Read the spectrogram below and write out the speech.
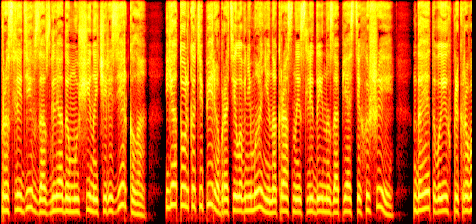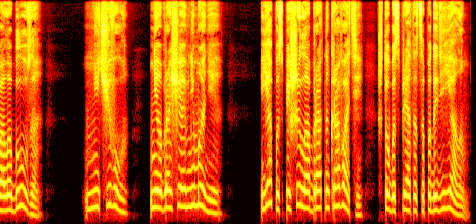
Проследив за взглядом мужчины через зеркало, я только теперь обратила внимание на красные следы на запястьях и шее. До этого их прикрывала блуза. «Ничего, не обращая внимания». Я поспешила обратно к кровати, чтобы спрятаться под одеялом,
